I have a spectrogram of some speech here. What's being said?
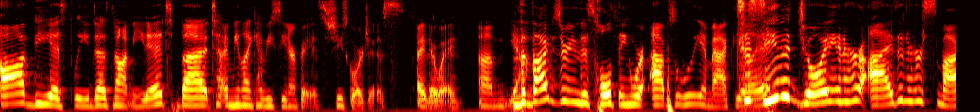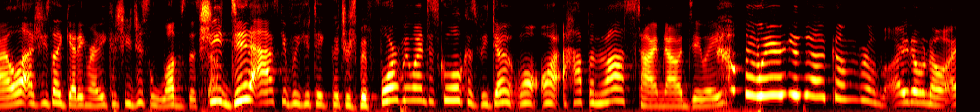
obviously does not need it, but I mean, like, have you seen her face? She's gorgeous. Either way. Um, yeah. The vibes during this whole thing were absolutely immaculate. To see the joy in her eyes and her smile as she's like getting ready because she just loves this. Stuff. She did ask if we could take pictures before we went to school because we don't want what happened last time now, do we? Where did that come from? I don't know. I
